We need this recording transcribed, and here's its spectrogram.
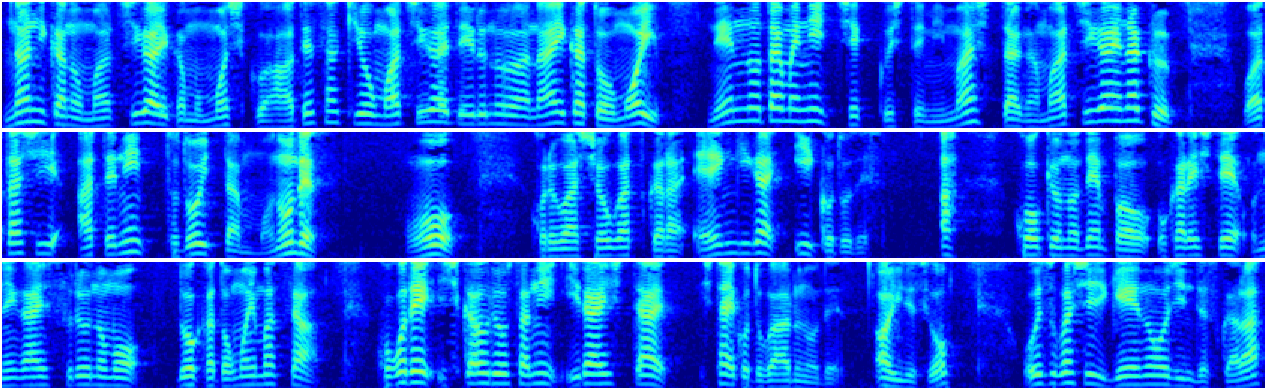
何かの間違いかももしくは宛先を間違えているのではないかと思い、念のためにチェックしてみましたが、間違いなく私宛に届いたものです。おおこれは正月から縁起がいいことです。あ公共の電波をお借りしてお願いするのもどうかと思いますが、ここで石川不良さんに依頼したい、したいことがあるので、あ、いいですよ。お忙しい芸能人ですから、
